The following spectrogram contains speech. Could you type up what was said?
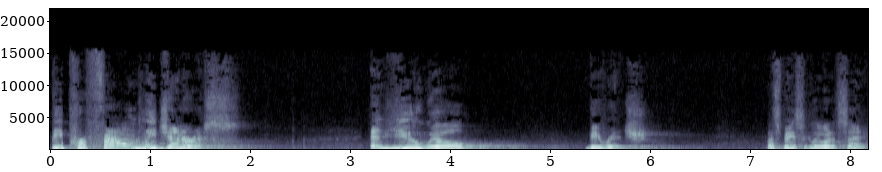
Be profoundly generous, and you will be rich. That's basically what it's saying.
